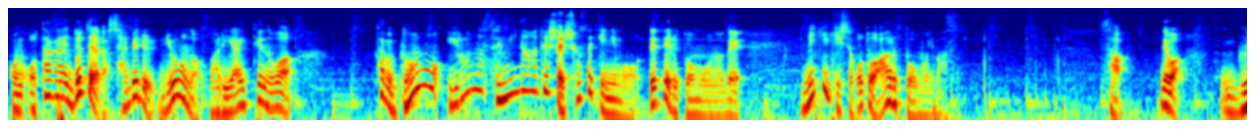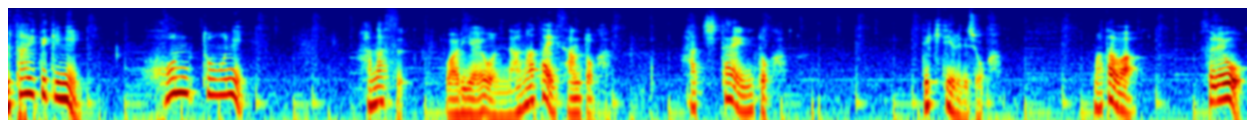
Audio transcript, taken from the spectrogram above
このお互いどちらが喋る量の割合っていうのは、多分どのいろんなセミナーでしたり書籍にも出てると思うので、見聞きしたことはあると思います。さあ、では、具体的に本当に話す割合を7対3とか8対2とかできているでしょうか？またはそれを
